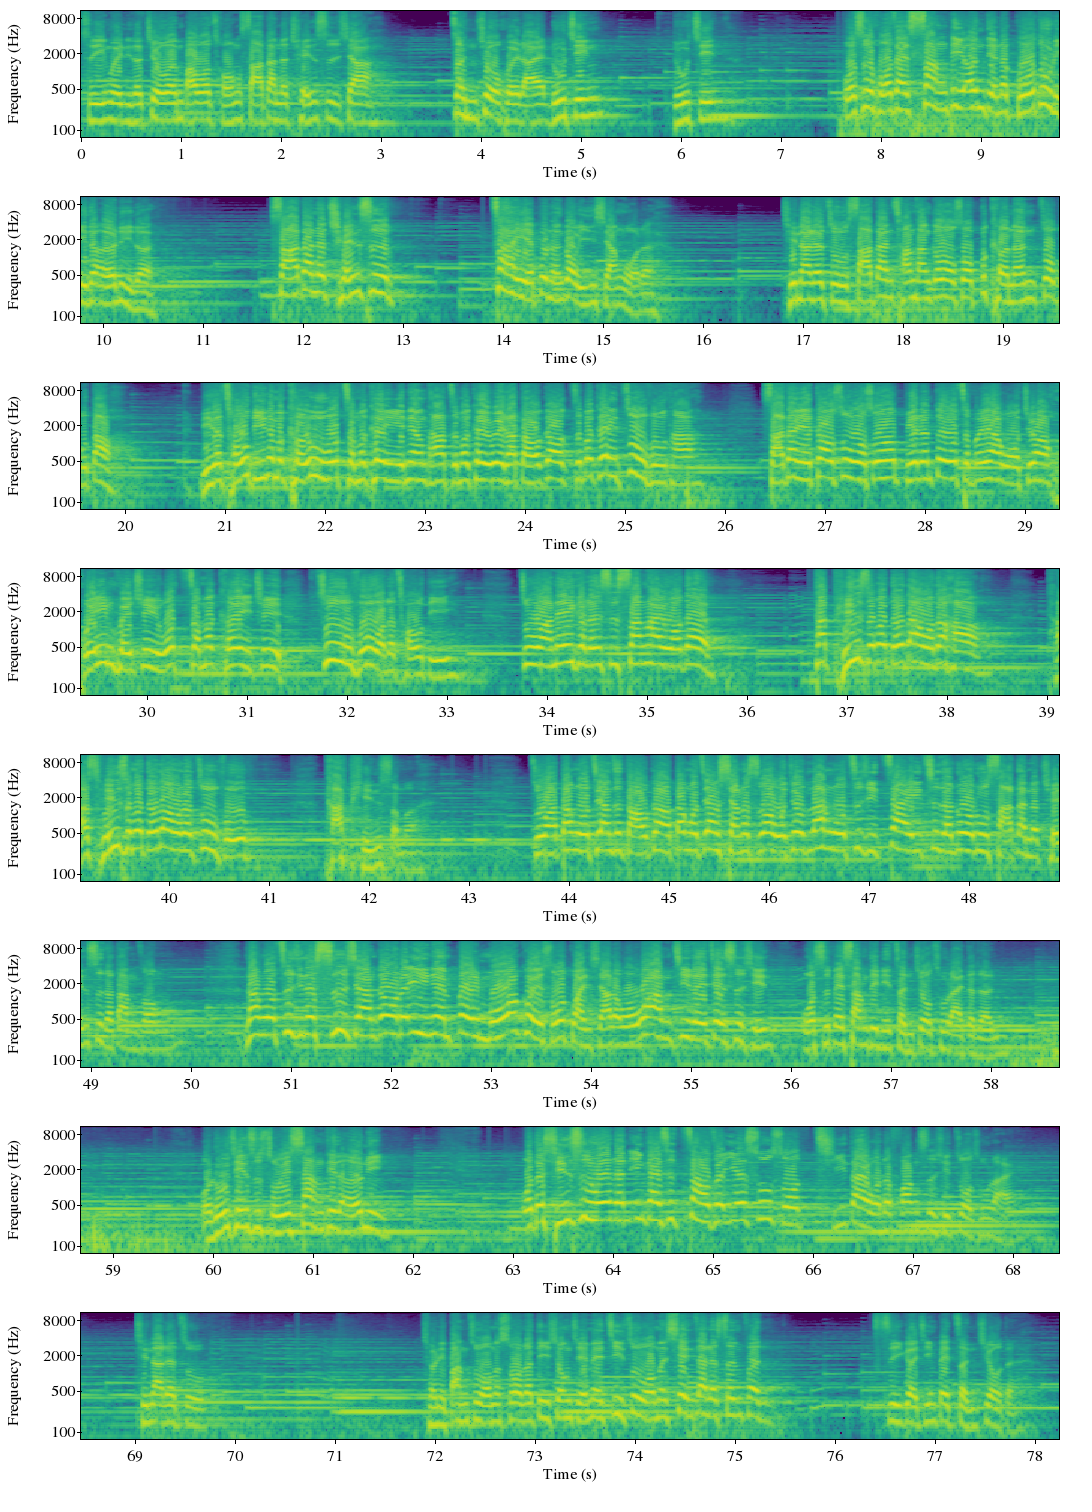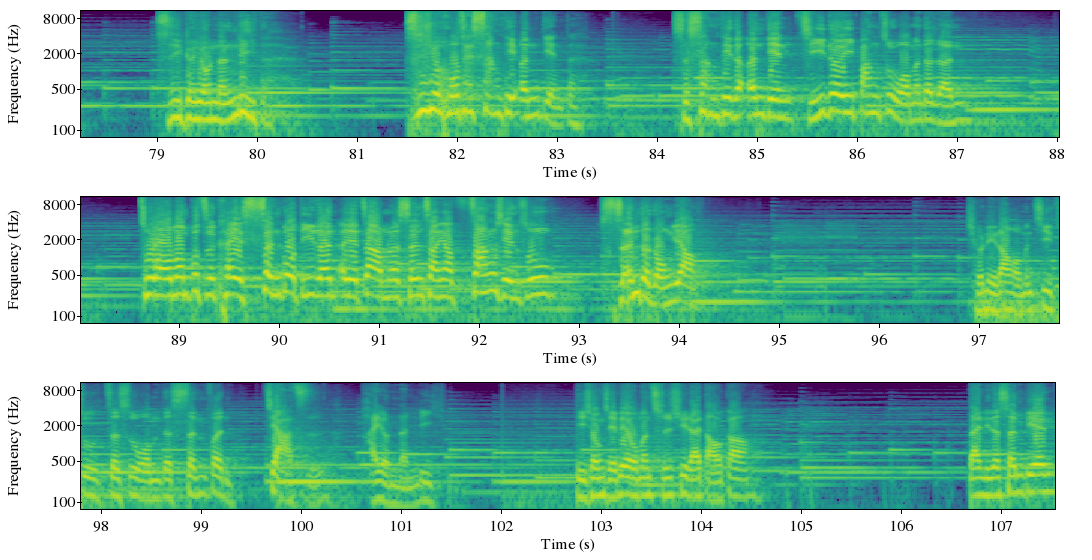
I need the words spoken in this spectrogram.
是因为你的救恩把我从撒旦的权势下拯救回来。如今，如今。我是活在上帝恩典的国度里的儿女的，撒旦的权势再也不能够影响我了。亲爱的主，撒旦常常跟我说不可能，做不到。你的仇敌那么可恶，我怎么可以原谅他？怎么可以为他祷告？怎么可以祝福他？撒旦也告诉我说，别人对我怎么样，我就要回应回去。我怎么可以去祝福我的仇敌？主啊，那一个人是伤害我的。他凭什么得到我的好？他凭什么得到我的祝福？他凭什么？主啊，当我这样子祷告，当我这样想的时候，我就让我自己再一次的落入撒旦的权势的当中，让我自己的思想跟我的意念被魔鬼所管辖了。我忘记了一件事情：我是被上帝你拯救出来的人，我如今是属于上帝的儿女。我的行事为人应该是照着耶稣所期待我的方式去做出来。亲爱的主，求你帮助我们所有的弟兄姐妹，记住我们现在的身份，是一个已经被拯救的，是一个有能力的，是一个活在上帝恩典的，是上帝的恩典极乐意帮助我们的人。主啊，我们不只可以胜过敌人，而且在我们的身上要彰显出。神的荣耀，求你让我们记住，这是我们的身份、价值还有能力。弟兄姐妹，我们持续来祷告，在你的身边，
